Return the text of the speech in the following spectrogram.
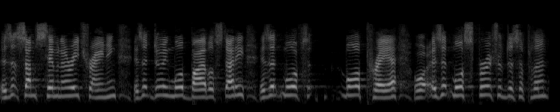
Is it some seminary training? Is it doing more Bible study? Is it more, more prayer? Or is it more spiritual discipline?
